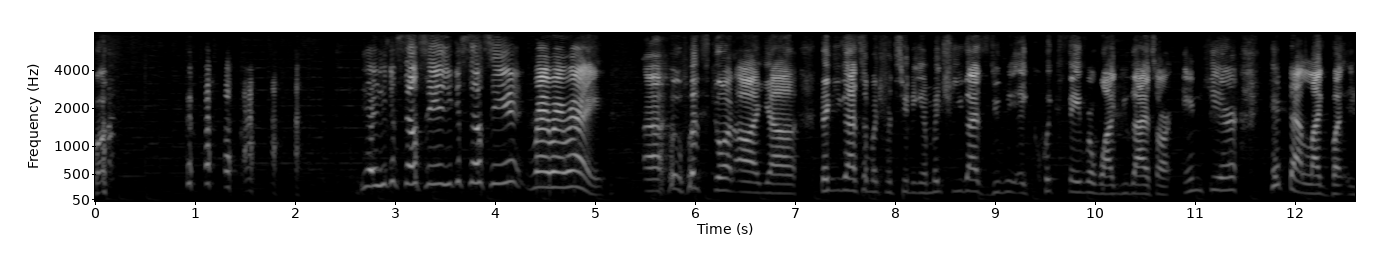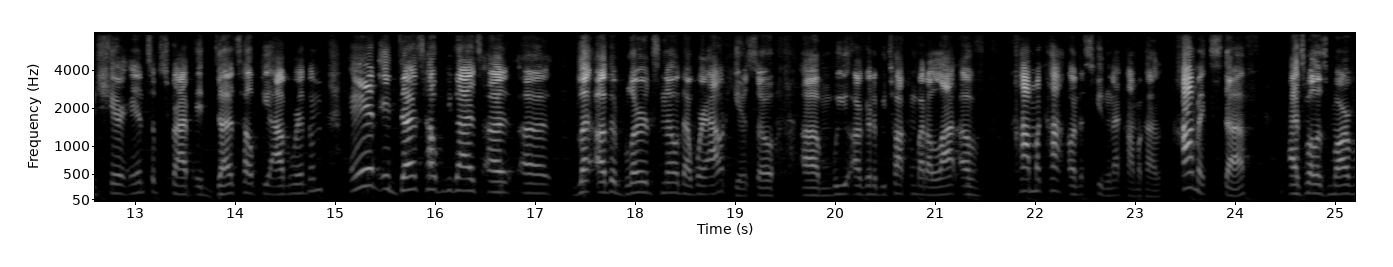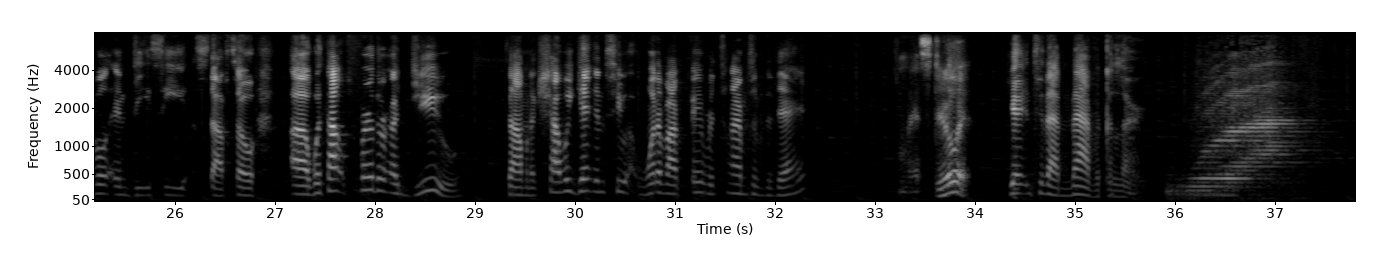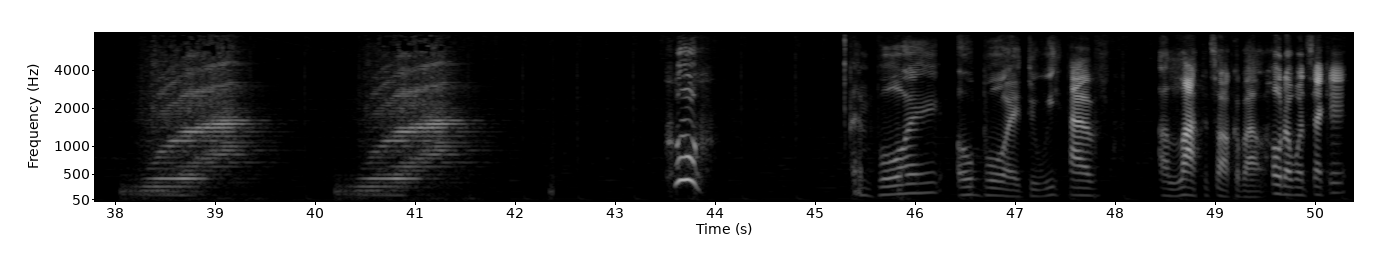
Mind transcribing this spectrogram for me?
Yeah, you can still see it. You can still see it. Right, right, right. Uh, what's going on, y'all? Thank you guys so much for tuning in. Make sure you guys do me a quick favor while you guys are in here. Hit that like button, share, and subscribe. It does help the algorithm, and it does help you guys uh uh let other blerds know that we're out here. So um we are going to be talking about a lot of Comic Con. Oh, excuse me, not Comic Con, comic stuff as well as Marvel and DC stuff. So, uh, without further ado, Dominic, shall we get into one of our favorite times of the day? Let's do it. Get into that Maverick alert. Whew. And boy, oh boy, do we have a lot to talk about. Hold on one second.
